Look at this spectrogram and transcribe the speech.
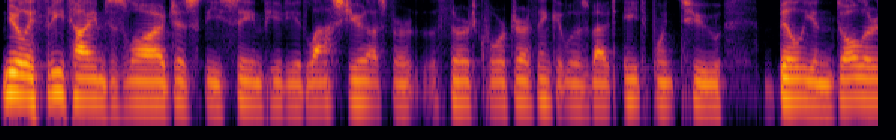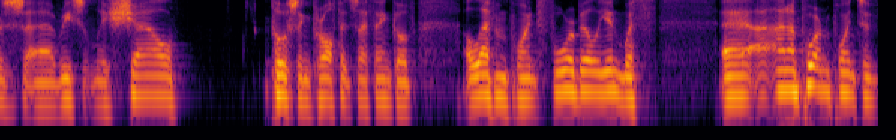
nearly three times as large as the same period last year. That's for the third quarter. I think it was about $8.2 billion. Uh, recently, Shell posting profits, I think, of 11.4 billion with uh, an important point to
